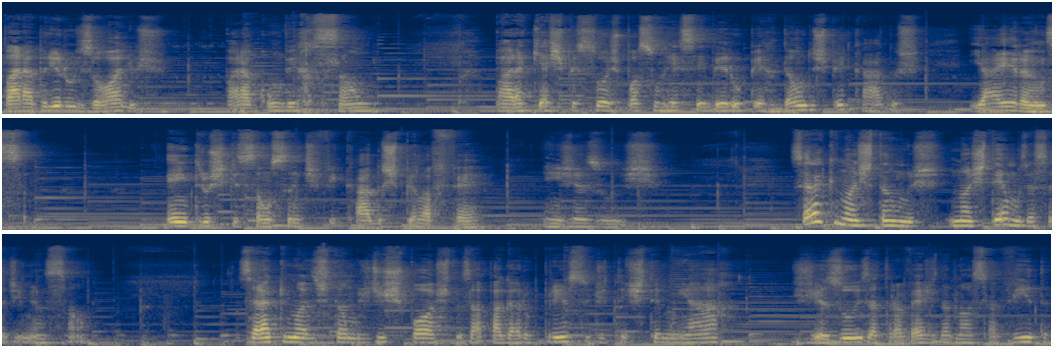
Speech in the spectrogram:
para abrir os olhos para a conversão para que as pessoas possam receber o perdão dos pecados e a herança entre os que são santificados pela fé em Jesus. Será que nós estamos, nós temos essa dimensão? Será que nós estamos dispostos a pagar o preço de testemunhar Jesus através da nossa vida?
